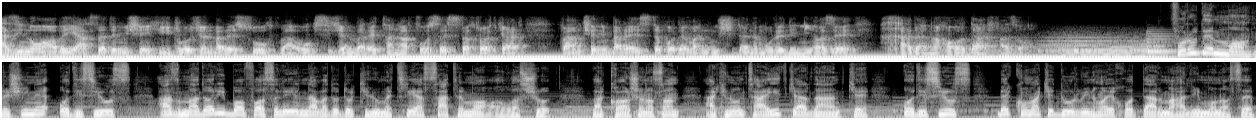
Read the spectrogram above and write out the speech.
از این نوع آب یخزده میشه هیدروژن برای سوخت و اکسیژن برای تنفس استخراج کرد و همچنین برای استفاده و نوشیدن مورد نیاز خدمه ها در فضا. فرود ماهنشین اودیسیوس از مداری با فاصله 92 کیلومتری از سطح ماه آغاز شد و کارشناسان اکنون تایید کردند که اودیسیوس به کمک دوربین های خود در محلی مناسب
